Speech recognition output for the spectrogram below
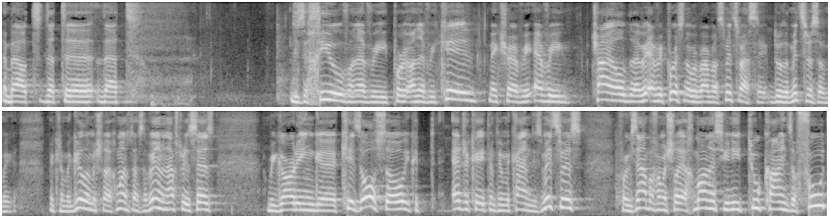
about that uh, that there's a chiyuv on every on every kid. Make sure every every child, every, every person over Bar Mitzvah has to do the mitzvahs of Mikra Megillah, Mishlech Maz, and after it says regarding uh, kids also, you could educate them to Mekayim these mitzvahs. For example, from a Shleach you need two kinds of food,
